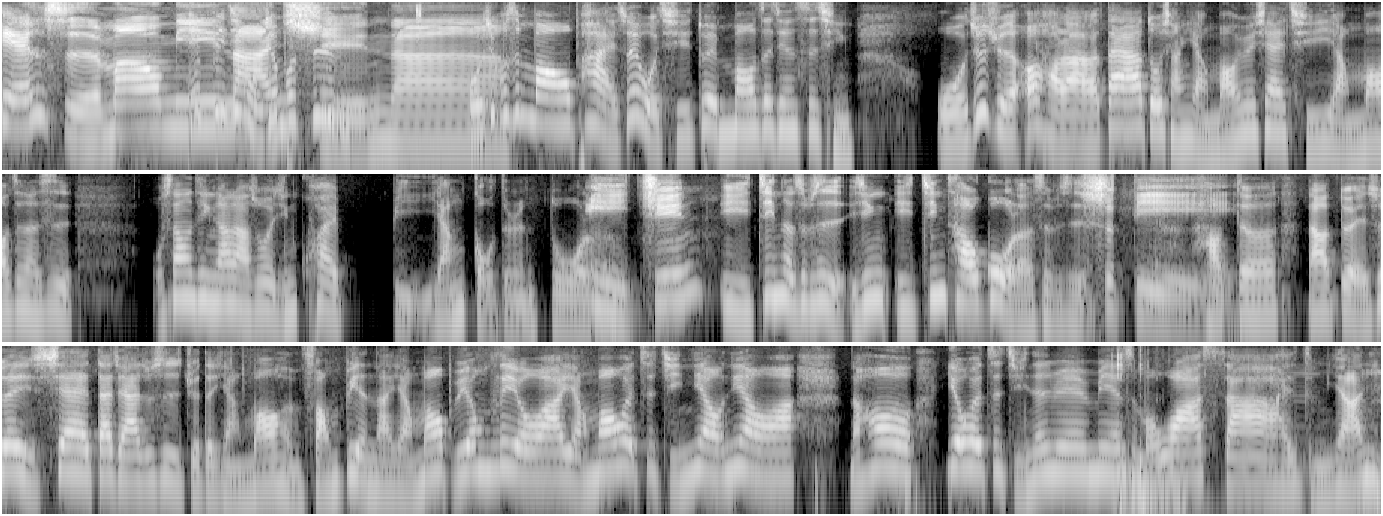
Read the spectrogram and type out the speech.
天使猫咪难寻呐，我就不是猫派，所以我其实对猫这件事情，我就觉得哦，好啦，大家都想养猫，因为现在其实养猫真的是，我上次听娜娜说已经快。比养狗的人多了，已经已经了，是不是？已经已经超过了，是不是？是的。好的，然后对，所以现在大家就是觉得养猫很方便呐，养猫不用遛啊，养猫会自己尿尿啊，然后又会自己那边边什么挖沙啊，还是怎么样？你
